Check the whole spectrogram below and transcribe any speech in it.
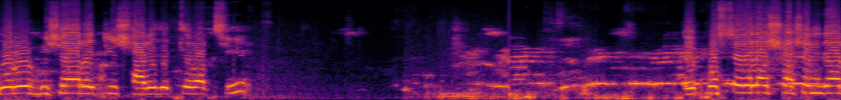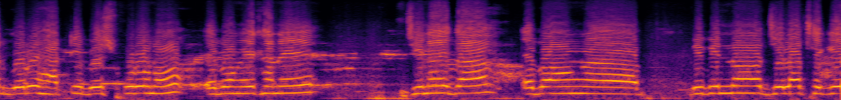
গরুর বিশাল একটি শাড়ি দেখতে পাচ্ছি। এই পোস্তগোলা শ্মশানঘাট গরু হাটটি বেশ পুরনো এবং এখানে জিনাইদা এবং বিভিন্ন জেলা থেকে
